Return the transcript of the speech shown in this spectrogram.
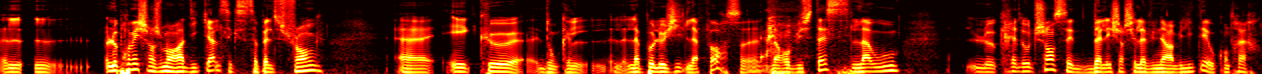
le premier changement radical, c'est que ça s'appelle Strong. Et que donc l'apologie de la force, de la robustesse, là où le credo de chance, c'est d'aller chercher la vulnérabilité, au contraire.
